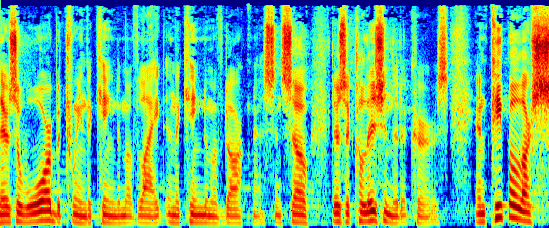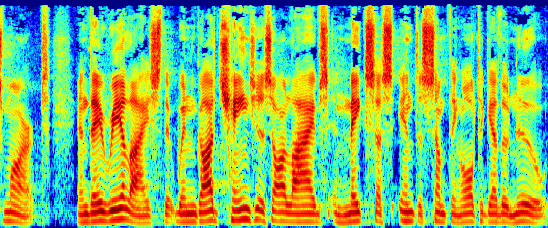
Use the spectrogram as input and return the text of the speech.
there's a war between the kingdom of light and the kingdom of darkness. And so there's a collision that occurs. And people are smart, and they realize that when God changes our lives and makes us into something altogether new,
